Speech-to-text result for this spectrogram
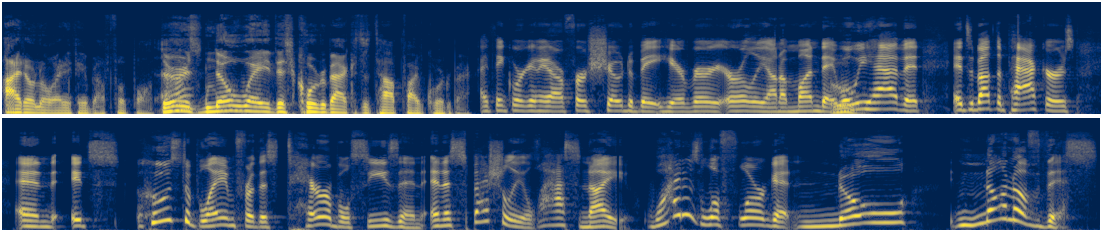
I don't know anything about football. There is uh-huh. no way this quarterback is a top five quarterback. I think we're going to get our first show debate here very early on a Monday. Well, we have it. It's about the Packers, and it's who's to blame for this terrible season, and especially last night. Why does LaFleur get no, none of this?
